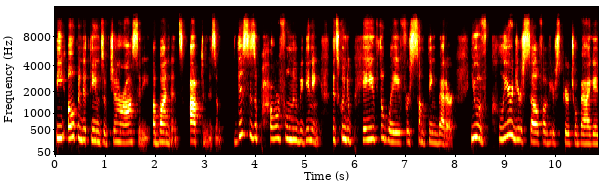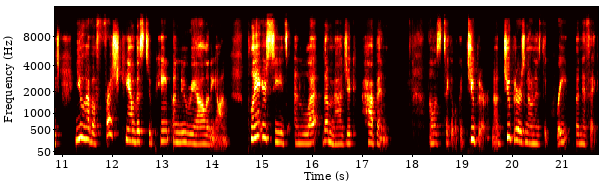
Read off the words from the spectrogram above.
Be open to themes of generosity, abundance, optimism, this is a powerful new beginning that's going to pave the way for something better. You have cleared yourself of your spiritual baggage. You have a fresh canvas to paint a new reality on. Plant your seeds and let the magic happen. Now let's take a look at Jupiter. Now, Jupiter is known as the Great Benefic.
